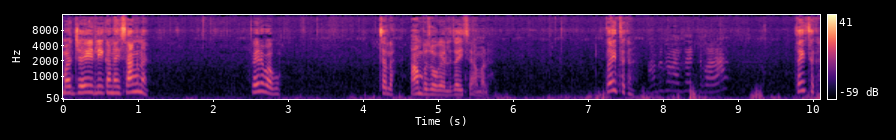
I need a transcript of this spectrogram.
मजा येईल का नाही सांग ना. होय रे बाबू. चला आंबा जोगायला जायचं आम्हाला. जायचं का? जायचं का?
